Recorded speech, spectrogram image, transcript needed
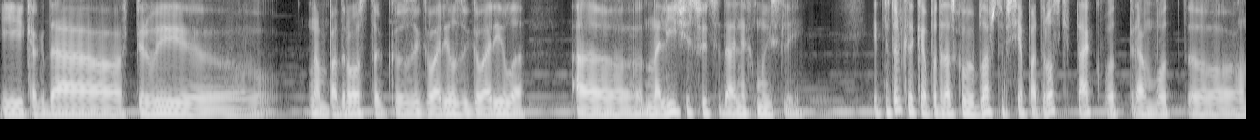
и когда впервые э, нам подросток заговорил, заговорила о наличии суицидальных мыслей, это не только такая подростковая блажь, что все подростки так вот прям вот э,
